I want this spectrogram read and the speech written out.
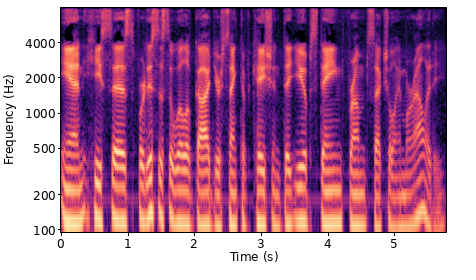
And he says, For this is the will of God, your sanctification, that you abstain from sexual immorality,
